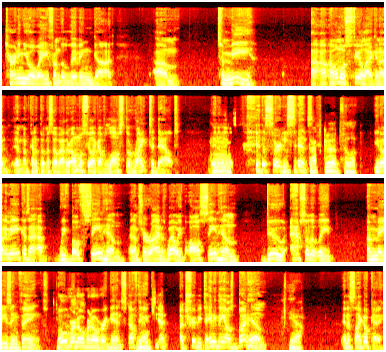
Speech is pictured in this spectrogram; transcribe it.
Turning you away from the living God. Um, to me, I, I, almost feel like, and I, am kind of putting myself out there, I almost feel like I've lost the right to doubt in, in, a, hmm. in a, certain sense. That's good, Philip. You know what I mean? Because I, I, we've both seen him, and I'm sure Ryan as well. We've all seen him do absolutely amazing things yes. over and over and over again. Stuff that yes. you can't attribute to anything else but him. Yeah. And it's like, okay,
